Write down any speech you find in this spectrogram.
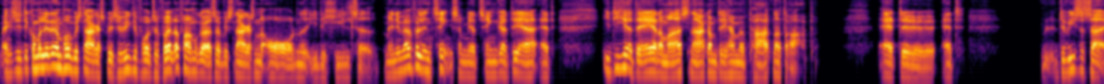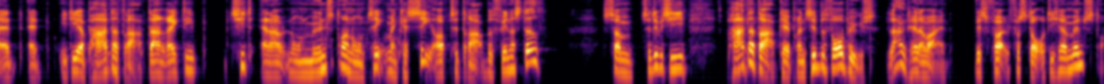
man kan sige, det kommer lidt an på, om vi snakker specifikt i forhold til forældrefremgørelse, og vi snakker sådan overordnet i det hele taget. Men i hvert fald en ting, som jeg tænker, det er, at i de her dage er der meget snak om det her med partnerdrab. At, øh, at det viser sig, at, at i de her partnerdrab, der er rigtig tit er der nogle mønstre, nogle ting, man kan se op til drabet finder sted. Som, så det vil sige, partnerdrab kan i princippet forebygges langt hen ad vejen, hvis folk forstår de her mønstre.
